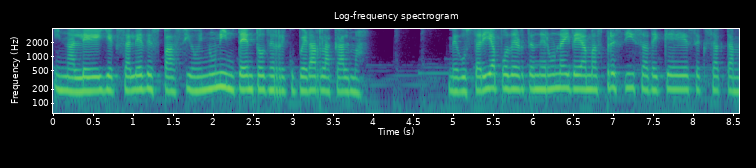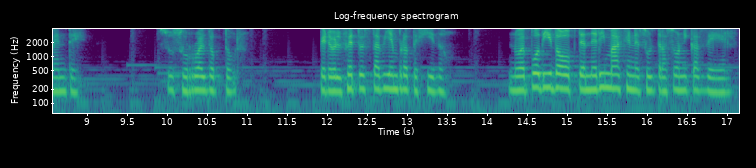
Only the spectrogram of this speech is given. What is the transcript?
Inhalé y exhalé despacio en un intento de recuperar la calma. Me gustaría poder tener una idea más precisa de qué es exactamente, susurró el doctor. Pero el feto está bien protegido. No he podido obtener imágenes ultrasónicas de él,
